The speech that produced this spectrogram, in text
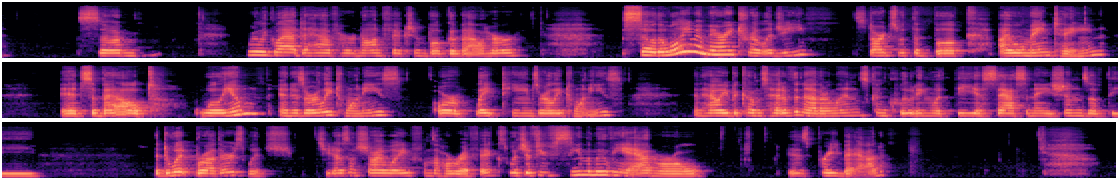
So I'm really glad to have her nonfiction book about her. So, the William and Mary trilogy starts with the book I Will Maintain. It's about William in his early 20s, or late teens, early 20s, and how he becomes head of the Netherlands, concluding with the assassinations of the, the DeWitt brothers, which she doesn't shy away from the horrifics, which, if you've seen the movie Admiral, is pretty bad.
